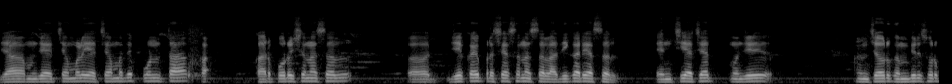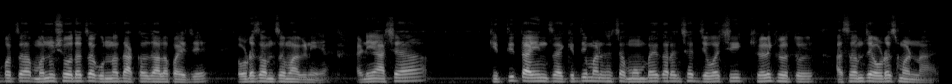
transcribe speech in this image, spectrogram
ज्या म्हणजे याच्यामुळे याच्यामध्ये पूर्णतः का कॉर्पोरेशन असेल जे काही प्रशासन असेल अधिकारी असेल यांची याच्यात म्हणजे आमच्यावर गंभीर स्वरूपाचा मनुष्यवधाचा गुन्हा दाखल झाला पाहिजे एवढंच आमचं मागणी आहे. आणि अशा किती ताईंचा किती माणसाच्या मुंबईकरांच्या जीवाची खेळ खेळतोय असं आमचं एवढंच म्हणणं आहे.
